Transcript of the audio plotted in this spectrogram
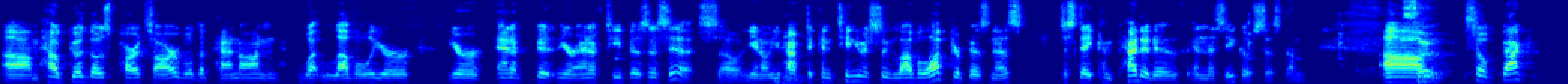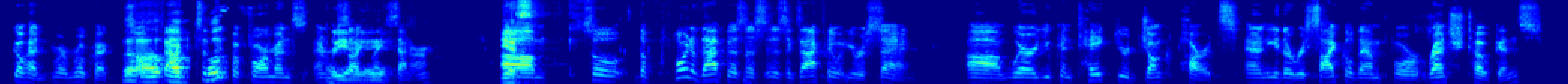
um, how good those parts are will depend on what level your your your NFT business is. So you know you mm-hmm. have to continuously level up your business to stay competitive in this ecosystem. Um, so, so, back, go ahead, real quick. So I'll, back I'll, to the performance and recycling oh, yeah, yeah, yeah. center. Yes. Um, so the point of that business is exactly what you were saying, uh, where you can take your junk parts and either recycle them for wrench tokens,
